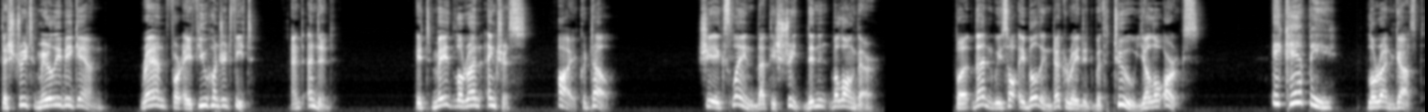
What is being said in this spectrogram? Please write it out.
The street merely began, ran for a few hundred feet, and ended. It made Loren anxious, I could tell. She explained that the street didn't belong there. But then we saw a building decorated with two yellow arcs. It can't be, Loren gasped.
